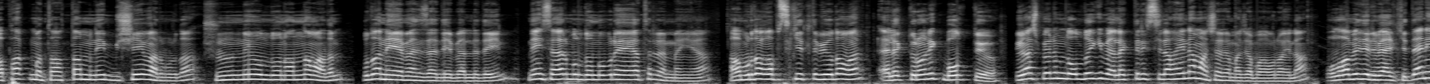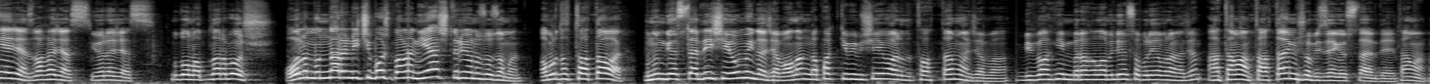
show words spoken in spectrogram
Kapak mı tahta mı ne bir şey var burada. Şunun ne olduğunu anlamadım. Bu da neye benzediği belli değil. Neyse her bulduğumu buraya yatırırım ben ya. Ama burada kapısı kilitli bir oda var. Elektronik bolt diyor. Birkaç bölümde olduğu gibi elektrik silahıyla mı açacağım acaba orayla? Olabilir belki. Deneyeceğiz bakacağız. Göreceğiz. Bu dolaplar boş. Oğlum bunların içi boş bana niye açtırıyorsunuz o zaman? Aa burada tahta var. Bunun gösterdiği şey o muydu acaba? Lan kapak gibi bir şey vardı. Tahta mı acaba? Bir bakayım bırakılabiliyorsa buraya bırakacağım. Ha tamam tahtaymış o bize gösterdiği. Tamam.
